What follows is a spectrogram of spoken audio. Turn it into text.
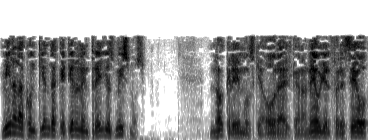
Mira la contienda que tienen entre ellos mismos. No creemos que ahora el cananeo y el fereceo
